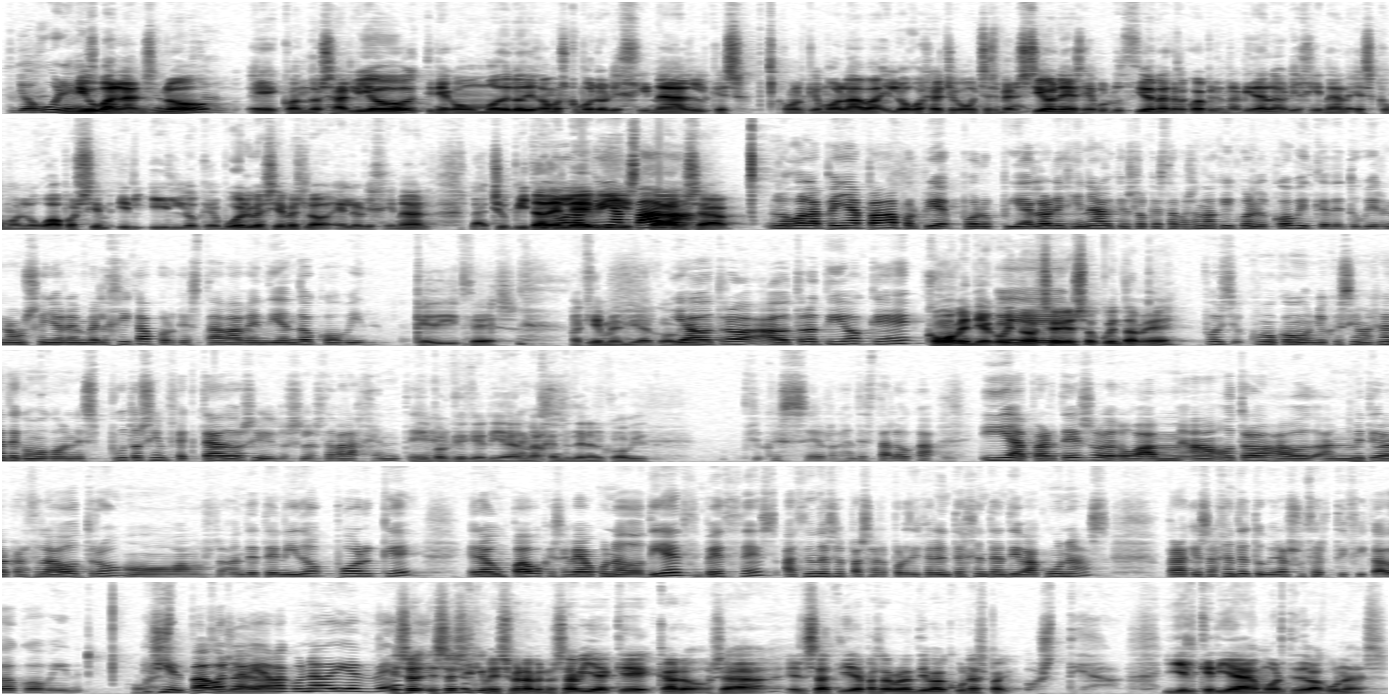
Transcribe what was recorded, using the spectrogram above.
Yogures, New Balance, ¿no? Eh, cuando salió tenía como un modelo, digamos, como el original, que es como el que molaba, y luego se ha hecho con muchas versiones, evoluciona, tal cual, pero en realidad la original es como el guapo siempre, y, y lo que vuelve siempre es lo- el original. La chupita de la Levis, tal, o sea... Luego la peña paga por, por pillar la original, que es lo que está pasando aquí con el COVID, que detuvieron a un señor en Bélgica porque estaba vendiendo COVID. ¿Qué dices? ¿A quién vendía COVID? Y a otro, a otro tío que... ¿Cómo vendía COVID? No eh, sé eso, cuéntame. Pues como con, yo que sé, imagínate, como con esputos infectados y se los daba a la gente. ¿Y por qué querían la gente tener COVID? Yo qué sé, la gente está loca. Y aparte de eso, luego han, a otro, a- han metido a la cárcel a otro, o vamos, lo han detenido, porque era un pavo que se había vacunado 10 veces, haciéndose pasar por diferente gente antivacunas, para que esa gente tuviera su certificado COVID. Y el pavo se había vacunado 10 veces. Eso, eso sí que me suena, pero no sabía que, claro, o sea, él se hacía pasar por antivacunas para... Hostia. Y él quería muerte de vacunas.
